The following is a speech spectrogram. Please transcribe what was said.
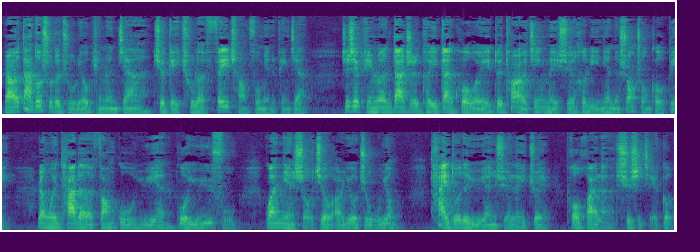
然而，大多数的主流评论家却给出了非常负面的评价。这些评论大致可以概括为对托尔金美学和理念的双重诟病，认为他的仿古语言过于迂腐，观念守旧而幼稚无用，太多的语言学累赘，破坏了叙事结构。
